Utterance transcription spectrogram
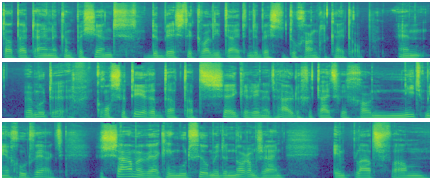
dat uiteindelijk een patiënt de beste kwaliteit en de beste toegankelijkheid op. En we moeten constateren dat dat zeker in het huidige tijdschrift gewoon niet meer goed werkt. Samenwerking moet veel meer de norm zijn in plaats van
